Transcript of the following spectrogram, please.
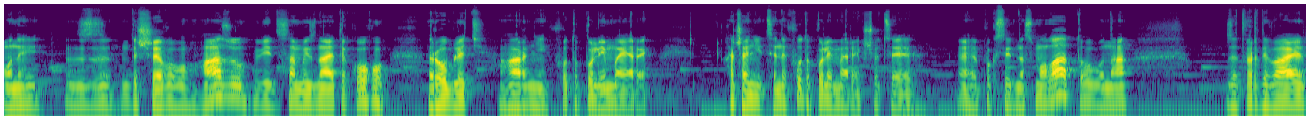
вони з дешевого газу від самі знаєте кого роблять гарні фотополімери. Хоча ні, це не фотополімер, якщо це е, епоксидна смола, то вона затвердиває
